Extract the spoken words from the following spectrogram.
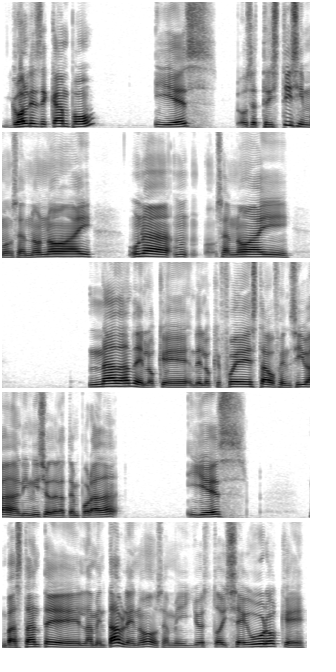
goles de campo y es, o sea, tristísimo, o sea, no, no hay una, o sea, no hay nada de lo que de lo que fue esta ofensiva al inicio de la temporada y es bastante lamentable, ¿no? O sea, a mí yo estoy seguro que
